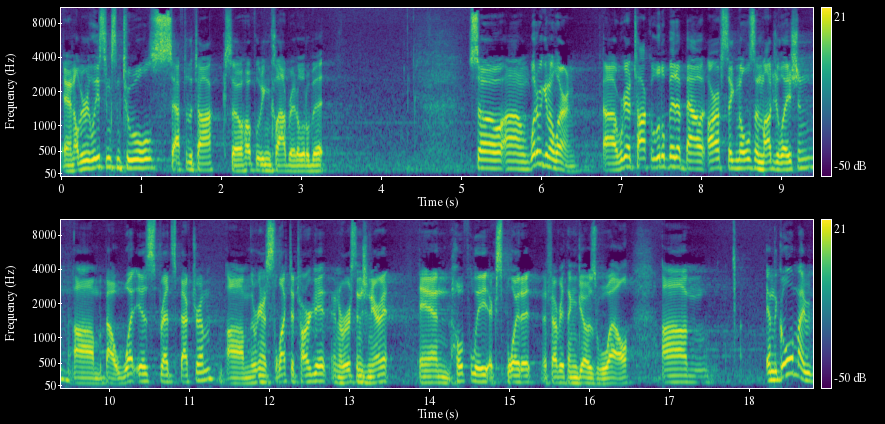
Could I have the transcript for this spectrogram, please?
And I'll be releasing some tools after the talk, so hopefully we can collaborate a little bit. So um, what are we going to learn? Uh, we're going to talk a little bit about RF signals and modulation, um, about what is spread spectrum. Um, we're going to select a target and reverse engineer it and hopefully exploit it if everything goes well. Um, and the goal of my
